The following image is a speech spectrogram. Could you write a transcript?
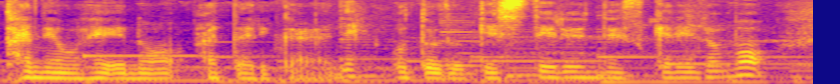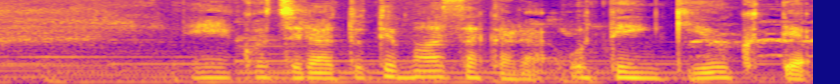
カネオヘの辺りからねお届けしてるんですけれども、えー、こちらとても朝からお天気良くて。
